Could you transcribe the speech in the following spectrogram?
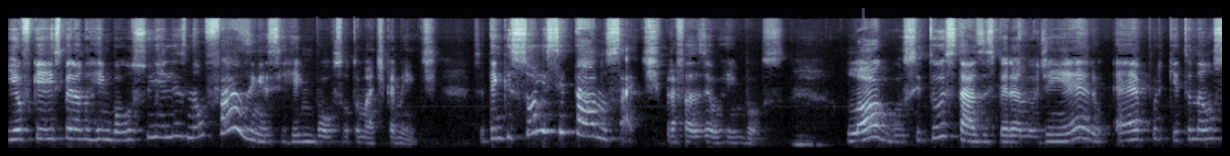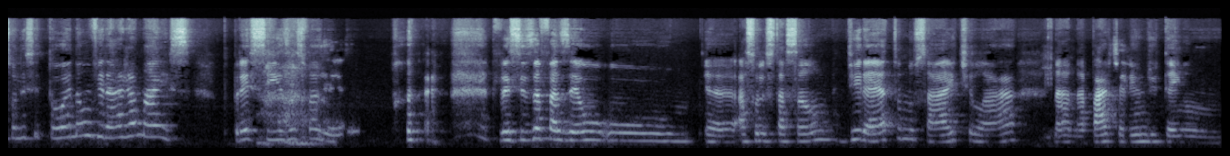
e eu fiquei esperando o reembolso e eles não fazem esse reembolso automaticamente. Você tem que solicitar no site para fazer o reembolso. Logo, se tu estás esperando o dinheiro, é porque tu não solicitou e não virá jamais. Tu precisas fazer. Precisa fazer o, o, é, a solicitação direto no site, lá na, na, parte ali onde tem um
